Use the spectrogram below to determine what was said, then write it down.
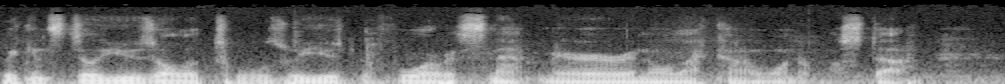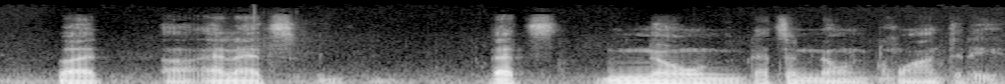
we can still use all the tools we used before with SnapMirror and all that kind of wonderful stuff. But uh, and that's that's known. That's a known quantity.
